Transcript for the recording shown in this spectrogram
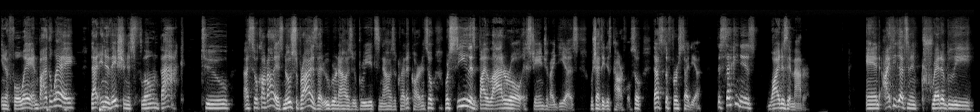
in a full way. And by the way, that innovation has flown back to uh, Silicon Valley. It's no surprise that Uber now has Uber Eats and now has a credit card. And so we're seeing this bilateral exchange of ideas, which I think is powerful. So that's the first idea. The second is why does it matter? And I think that's an incredibly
